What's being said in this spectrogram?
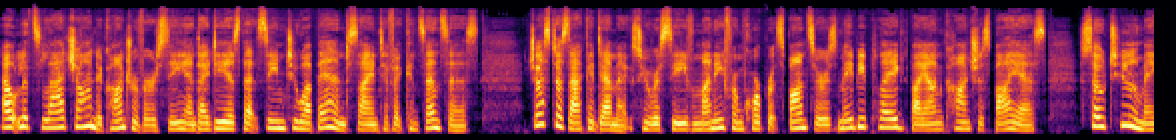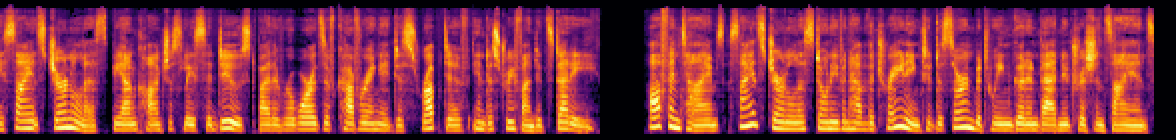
outlets latch on to controversy and ideas that seem to upend scientific consensus. Just as academics who receive money from corporate sponsors may be plagued by unconscious bias, so too may science journalists be unconsciously seduced by the rewards of covering a disruptive industry funded study. Oftentimes, science journalists don't even have the training to discern between good and bad nutrition science,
